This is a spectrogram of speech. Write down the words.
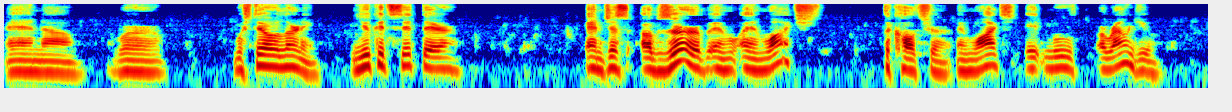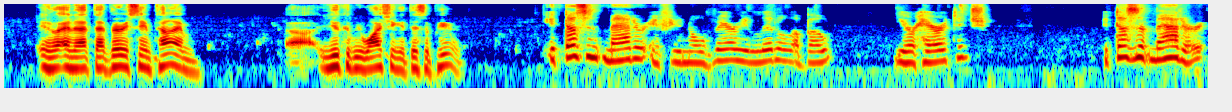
and um, we're we're still learning. You could sit there and just observe and, and watch the culture and watch it move around you. You know, and at that very same time, uh, you could be watching it disappear. It doesn't matter if you know very little about your heritage. It doesn't matter.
